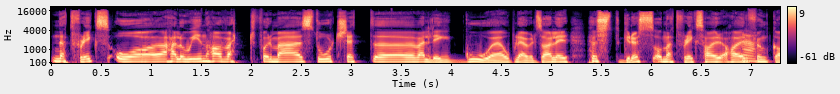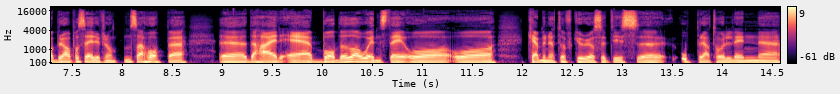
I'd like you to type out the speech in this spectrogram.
Netflix og Halloween har vært for meg stort sett uh, veldig gode opplevelser. Eller Høstgrøss og Netflix har, har Ja. funka bra på seriefronten, så jeg håper uh, det her er både da Wednesday og, og Cabinet of Curiosities uh, opprettholder den uh,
